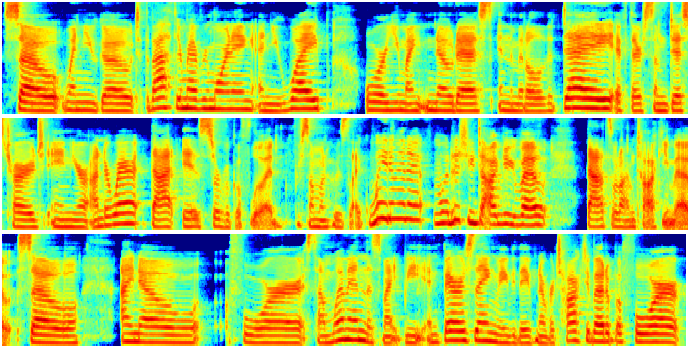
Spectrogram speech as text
So, when you go to the bathroom every morning and you wipe, or you might notice in the middle of the day if there's some discharge in your underwear, that is cervical fluid. For someone who's like, wait a minute, what is she talking about? That's what I'm talking about. So, I know for some women, this might be embarrassing. Maybe they've never talked about it before,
